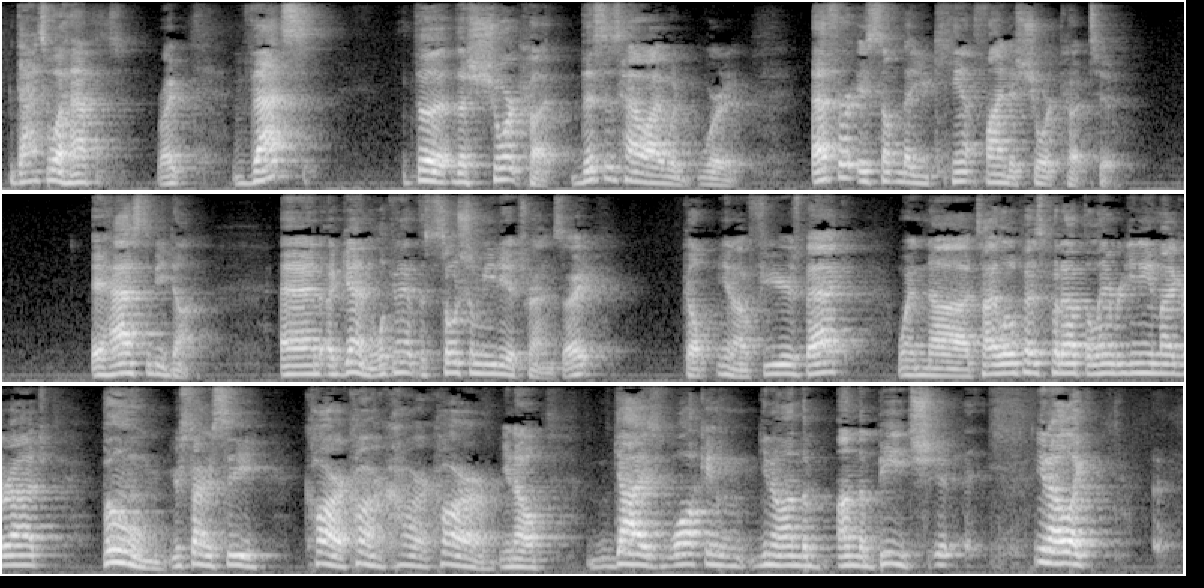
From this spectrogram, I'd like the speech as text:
that's what happens, right? That's the the shortcut. This is how I would word it. effort is something that you can't find a shortcut to. It has to be done. And again, looking at the social media trends, right? Couple, you know, a few years back when uh, Tai Lopez put out the Lamborghini in my garage, boom, you're starting to see car, car, car, car. You know, guys walking, you know, on the on the beach, you know, like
